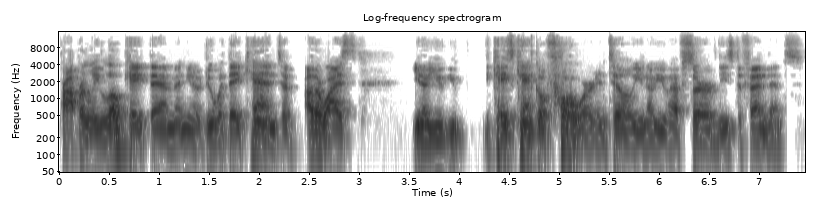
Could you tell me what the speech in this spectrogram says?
properly locate them and you know do what they can to otherwise you know you, you the case can't go forward until you know you have served these defendants.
